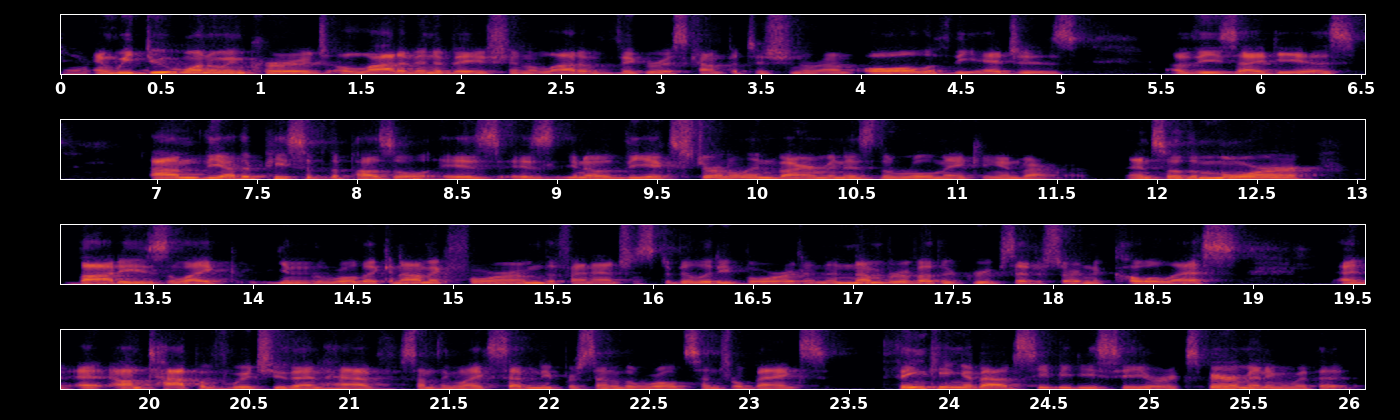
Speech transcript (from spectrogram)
yep. and we do want to encourage a lot of innovation a lot of vigorous competition around all of the edges of these ideas um, the other piece of the puzzle is is you know the external environment is the rule making environment and so the more bodies like you know the World Economic Forum, the Financial Stability Board, and a number of other groups that are starting to coalesce. And, and on top of which, you then have something like 70% of the world's central banks thinking about CBDC or experimenting with it.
